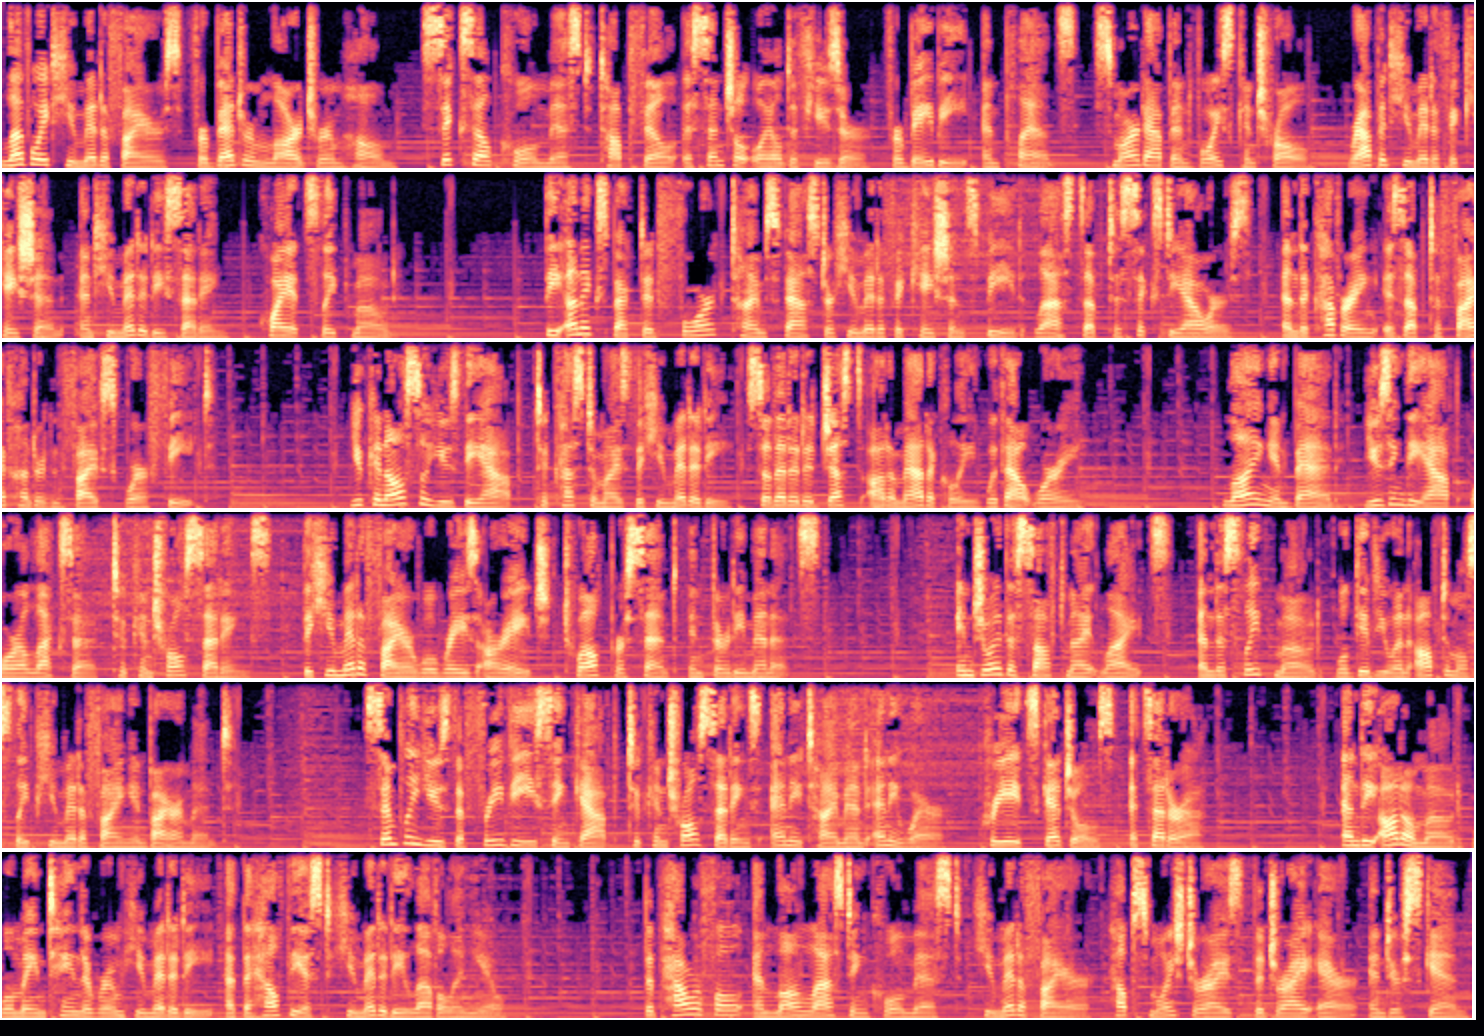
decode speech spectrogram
Levoit humidifiers for bedroom large room home, 6L Cool Mist Top Fill Essential Oil Diffuser for baby and plants, smart app and voice control, rapid humidification and humidity setting, quiet sleep mode. The unexpected 4 times faster humidification speed lasts up to 60 hours, and the covering is up to 505 square feet. You can also use the app to customize the humidity so that it adjusts automatically without worry. Lying in bed, using the app or Alexa to control settings, the humidifier will raise RH 12% in 30 minutes. Enjoy the soft night lights, and the sleep mode will give you an optimal sleep humidifying environment. Simply use the free VeSync app to control settings anytime and anywhere, create schedules, etc. And the auto mode will maintain the room humidity at the healthiest humidity level in you. The powerful and long-lasting Cool Mist humidifier helps moisturize the dry air and your skin,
